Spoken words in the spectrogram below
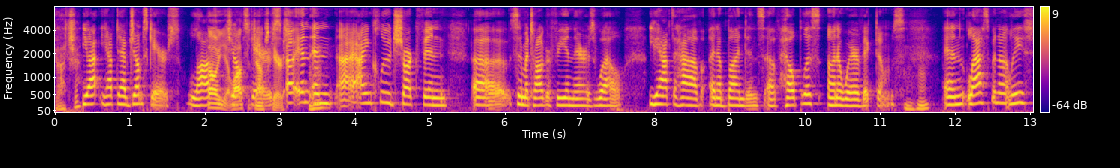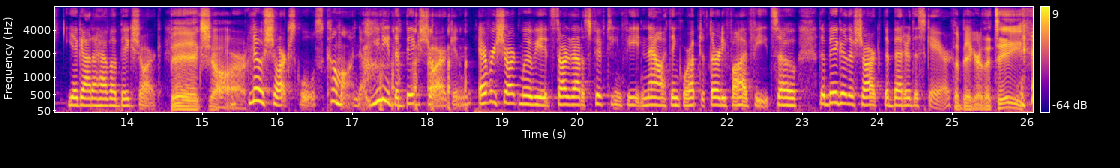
Gotcha. You, you have to have jump scares. Lots Oh, of jump lots of jump scares. scares. Mm-hmm. Uh, and and I, I include shark fin uh, cinematography in there as well. You have to have an abundance of helpless, unaware victims. Mm-hmm. And last but not least, you got to have a big shark. Big shark. No shark schools. Come on, no. You need the big shark. And every shark movie, it started out as 15 feet, and now I think we're up to 35 feet. So the bigger the shark, the better the scare. The bigger the teeth.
